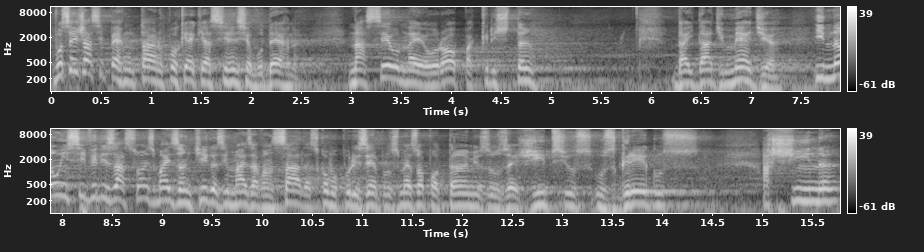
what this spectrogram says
Vocês já se perguntaram por que, é que a ciência moderna nasceu na Europa cristã da Idade Média e não em civilizações mais antigas e mais avançadas, como por exemplo os mesopotâmios, os egípcios, os gregos, a China.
